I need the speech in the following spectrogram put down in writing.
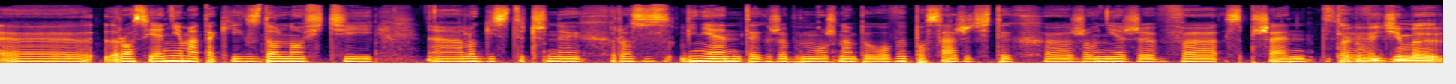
e, Rosja nie ma takich zdolności e, logistycznych rozwiniętych, żeby można było wyposażyć tych e, żołnierzy w sprzęt. Tak, widzimy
